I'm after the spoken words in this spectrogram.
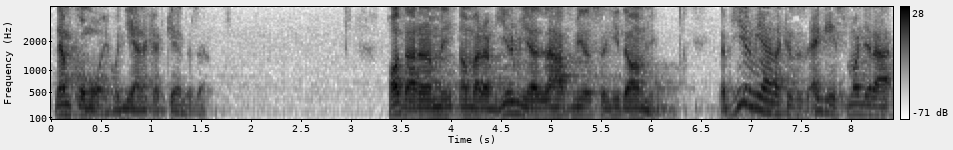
nem komoly, hogy ilyeneket kérdezel. Hadár, amár a Birmia láv milsza hida amni. De Birmiának ez az egész magyará...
